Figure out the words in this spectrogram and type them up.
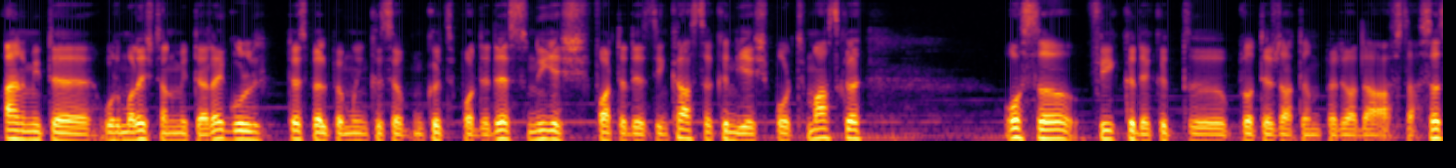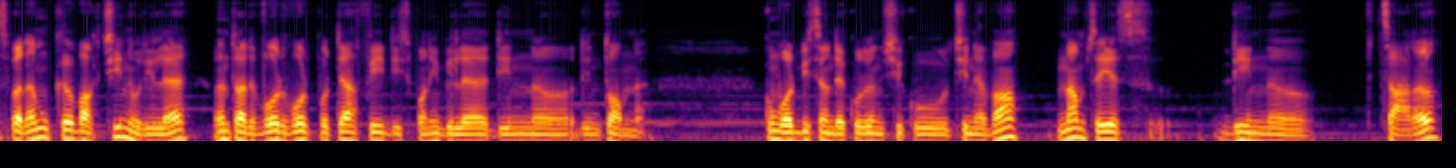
anumite, urmărești anumite reguli, te speli pe mâini cât se, cât se poate de des, nu ieși foarte des din casă, când ieși porți mască, o să fii cât de cât uh, protejat în perioada asta. Să sperăm că vaccinurile, într-adevăr, vor putea fi disponibile din, uh, din toamnă. Cum vorbisem de curând și cu cineva, n-am să ies din uh, țară,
